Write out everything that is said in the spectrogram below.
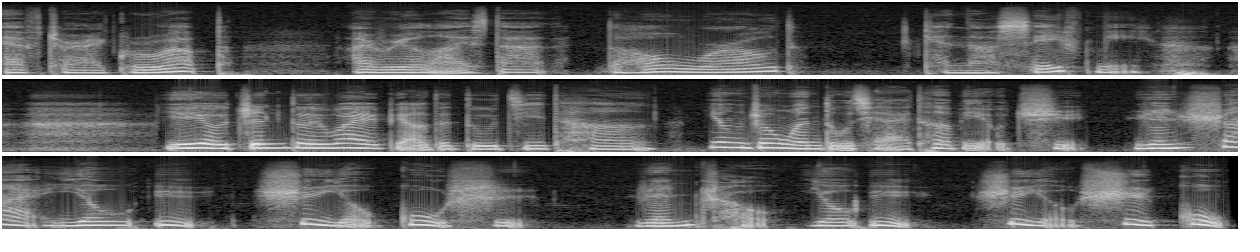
After I grew up, I realized that the whole world cannot save me. 也有针对外表的毒鸡汤，用中文读起来特别有趣。人帅忧郁是有故事，人丑忧郁是有事故。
